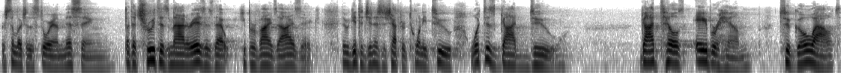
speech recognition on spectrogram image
There's so much of the story I'm missing. But the truth of the matter is, is that he provides Isaac. Then we get to Genesis chapter 22. What does God do? God tells Abraham to go out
